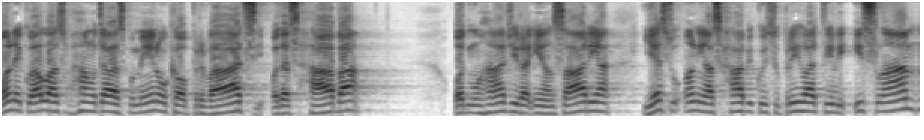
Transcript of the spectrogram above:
one koje Allah subhanahu ta'ala spomenuo kao prvaci od ashaba, od muhađira i ansarija, jesu oni ashabi koji su prihvatili islam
